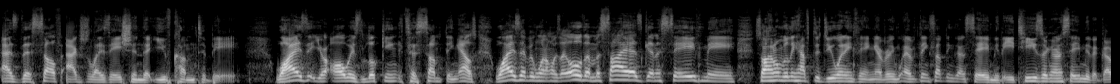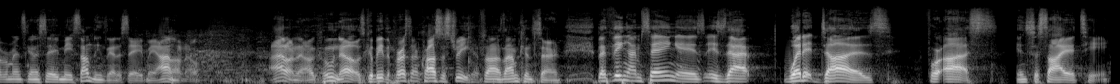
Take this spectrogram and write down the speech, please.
as the self actualization that you've come to be? Why is it you're always looking to something else? Why is everyone always like, oh, the Messiah is going to save me, so I don't really have to do anything? Every, everything, something's going to save me. The ETs are going to save me. The government's going to save me. Something's going to save me. I don't know. I don't know. Who knows? Could be the person across the street, as far as I'm concerned. The thing I'm saying is, is that what it does for us in society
